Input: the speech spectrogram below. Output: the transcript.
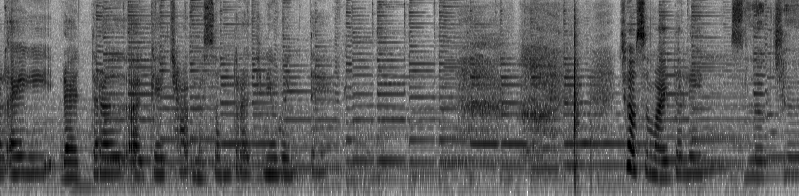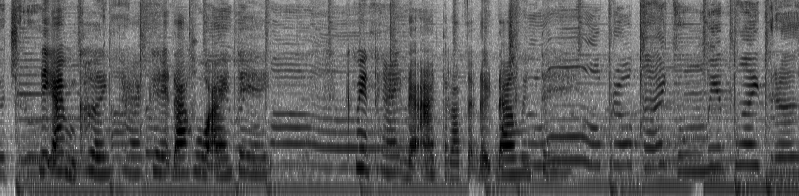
លអីដែលត្រូវឲ្យគេឆាតមកសុំត្រូវគ្នាវិញទេជប់សម័យតាលីនស្លឹកឈើជ្រុះនេះឯងមិនឃើញថាគេដើរហួរឯងទេគ្មានថ្ងៃដែលអាចត្រឡប់ទៅដូចដើមវិញទេប្រកាយគង់មានថ្ងៃត្រូវ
